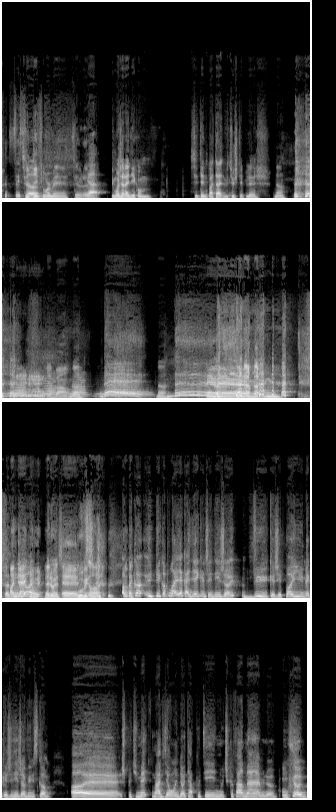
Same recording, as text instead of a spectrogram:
c'est ça. déformé. C'est vrai. Yeah. Et moi, j'allais dire comme, si t'es une patate, veux-tu que je t'épluche? Non? C'est bon. Non? Ben, Non? ben, Euh, On that note, Anyways, Euh, moving on. Un pick-up line acadien que j'ai déjà vu, que j'ai pas eu, mais que j'ai déjà vu, c'est comme Ah, euh, je peux-tu mettre ma viande dans ta poutine ou tu peux faire de même, là? ouf. Comme,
